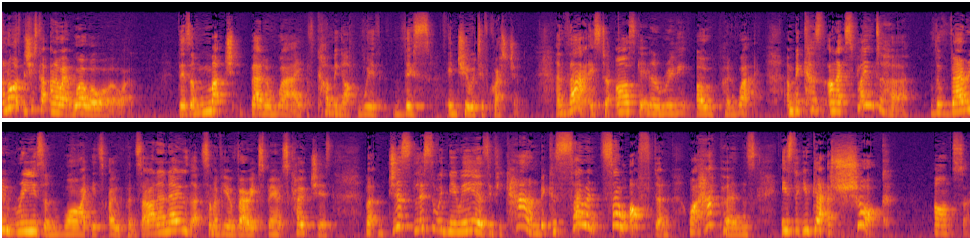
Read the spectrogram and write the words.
and she's got, and I went, whoa, whoa, whoa, whoa, whoa. There's a much better way of coming up with this intuitive question. And that is to ask it in a really open way. And because, and I explained to her the very reason why it's open. So, and I know that some of you are very experienced coaches, But just listen with new ears if you can, because so so often what happens is that you get a shock answer.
